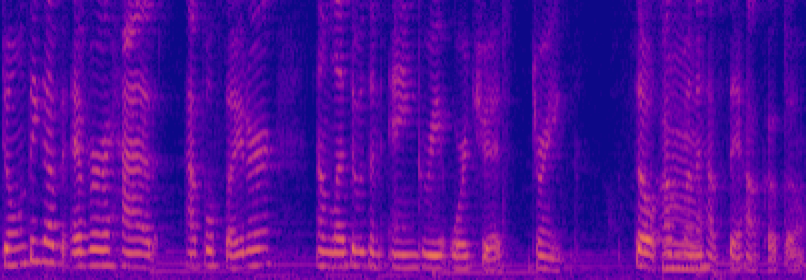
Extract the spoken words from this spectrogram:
don't think I've ever had apple cider unless it was an angry orchard drink. So I'm gonna mm. have to say hot cocoa.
